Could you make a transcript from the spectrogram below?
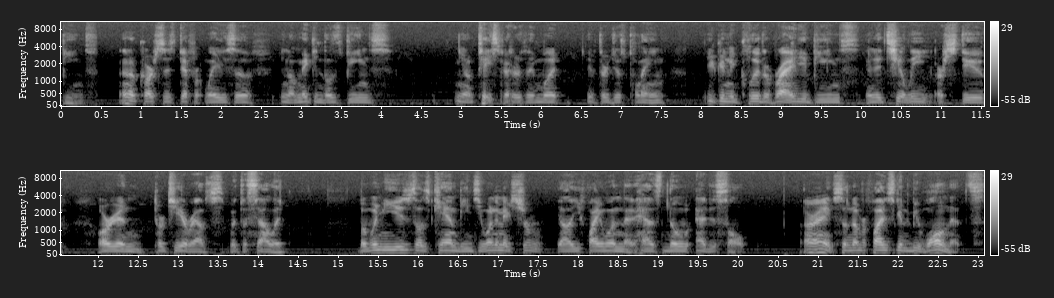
beans. And of course, there's different ways of you know making those beans, you know, taste better than what if they're just plain. You can include a variety of beans in a chili or stew, or in tortilla wraps with a salad. But when you use those canned beans, you want to make sure uh, you find one that has no added salt. All right, so number five is going to be walnuts.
